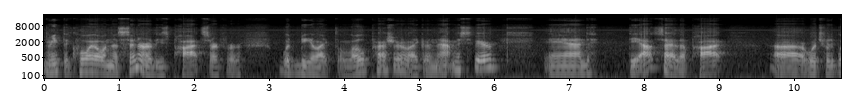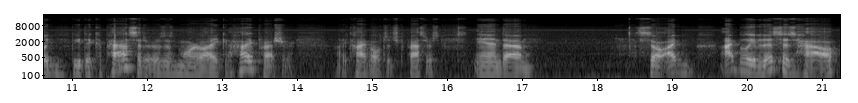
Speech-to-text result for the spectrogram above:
I think the coil in the center of these pots are for would be like the low pressure, like an atmosphere, and the outside of the pot, uh, which would, would be the capacitors, is more like a high pressure, like high voltage capacitors. And um, so I, I believe this is how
